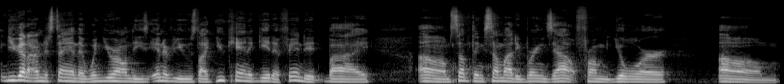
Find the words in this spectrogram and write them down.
you got to understand that when you're on these interviews, like you can't get offended by um, something somebody brings out from your um,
